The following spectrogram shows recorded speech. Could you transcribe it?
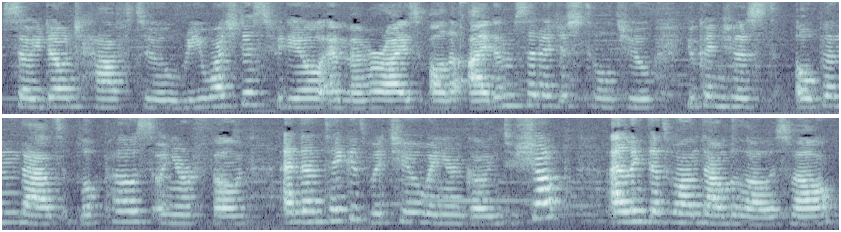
so you don't have to rewatch this video and memorize all the items that I just told you. You can just open that blog post on your phone and then take it with you when you're going to shop. I link that one down below as well.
